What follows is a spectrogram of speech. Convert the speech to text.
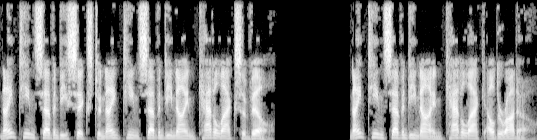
1976 to 1979 Cadillac Seville. 1979 Cadillac Eldorado.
